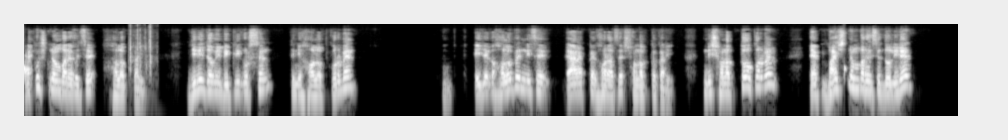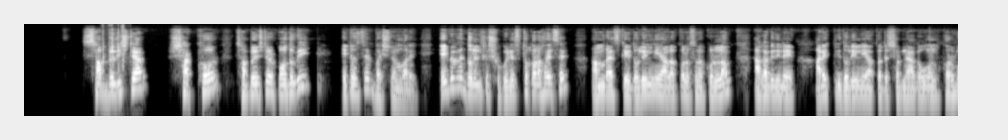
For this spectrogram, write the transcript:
একুশ নম্বরে হয়েছে হলফকারী। যিনি জমি বিক্রি করছেন, তিনি হলফ করবেন। এই জায়গায় হলফের নিচে আর একটা ঘর আছে, শনাক্তকারী। তিনি শনাক্তও করবেন এক বাইশ নম্বর হয়েছে দলিলের সাব রেজিস্টার স্বাক্ষর সাব রেজিস্টার পদবি, এটা হচ্ছে বাইশ নম্বরে। এইভাবে দলিলকে সুবিন্যস্ত করা হয়েছে। আমরা আজকে এই দলিল নিয়ে আলাপ আলোচনা করলাম। আগামী দিনে আরেকটি দলিল নিয়ে আপনাদের সামনে আগমন করব।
